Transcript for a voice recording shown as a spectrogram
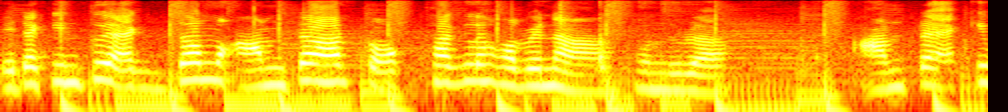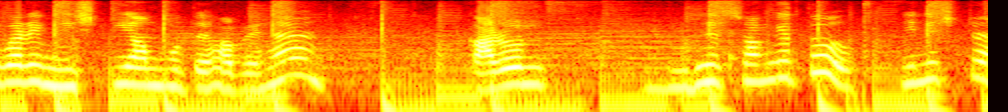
এটা কিন্তু একদম আমটা টক থাকলে হবে না, বন্ধুরা। আমটা একেবারে মিষ্টি আম হতে হবে হ্যাঁ? কারণ দুধের সঙ্গে তো জিনিসটা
